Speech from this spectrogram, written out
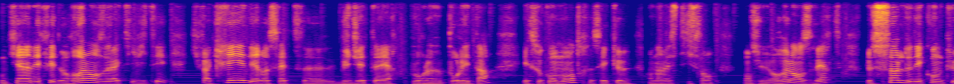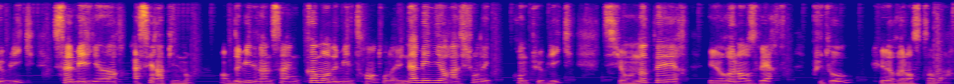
Donc il y a un effet de relance de l'activité qui va créer des recettes euh, budgétaires pour, pour l'État. Et ce qu'on montre, c'est qu'en investissant dans une relance verte, le solde des comptes publics s'améliore assez rapidement. En 2025 comme en 2030, on a une amélioration des comptes publics si on opère une relance verte plutôt qu'une relance standard.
